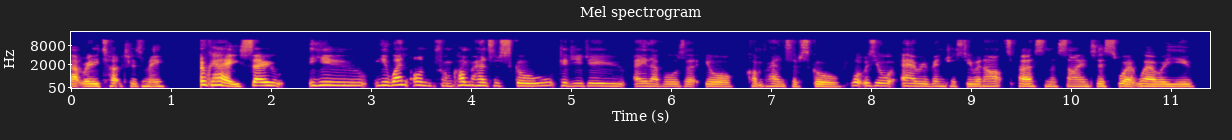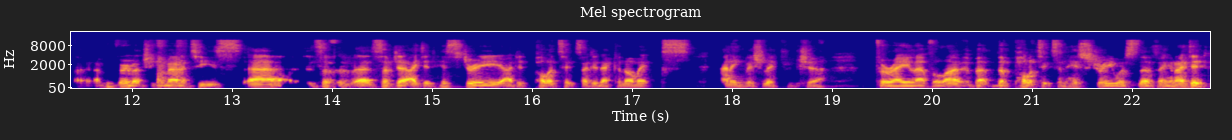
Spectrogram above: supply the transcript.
that really touches me. Okay, so you you went on from comprehensive school. Did you do A levels at your comprehensive school? What was your area of interest? you an arts person, a scientist? Where where were you? I'm very much a humanities uh, sort of uh, subject. I did history, I did politics, I did economics and English literature for A level, but the politics and history was the thing. And I did,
